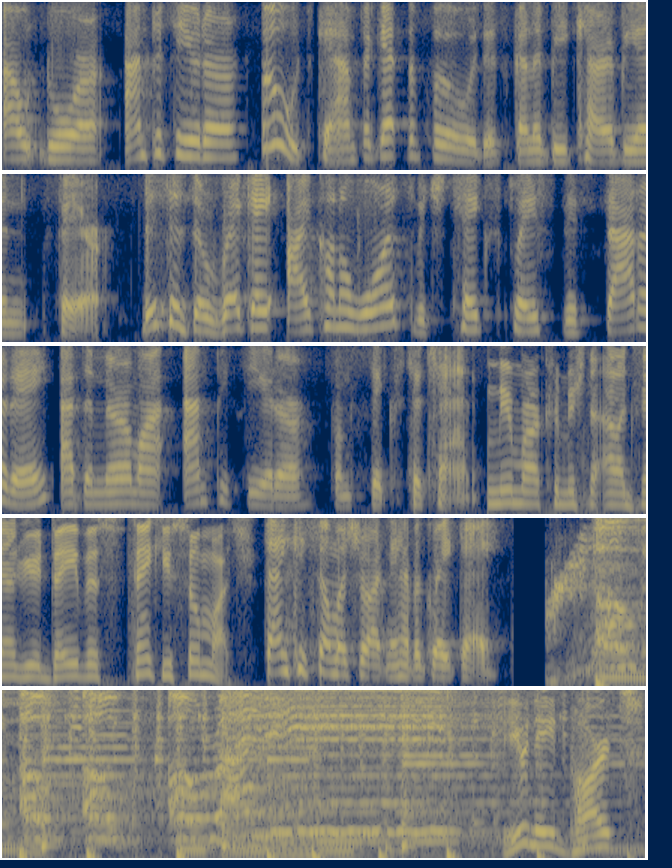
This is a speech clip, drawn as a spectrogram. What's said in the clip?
outdoor amphitheater. Food. Can't forget the food. It's going to be Caribbean fare. This is the Reggae Icon Awards, which takes place this Saturday at the Miramar Amphitheater from 6 to 10. Miramar Commissioner Alexandria Davis, thank you so much. Thank you so much, Rodney. Have a great day. oh, oh, oh, O'Reilly. You need parts?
